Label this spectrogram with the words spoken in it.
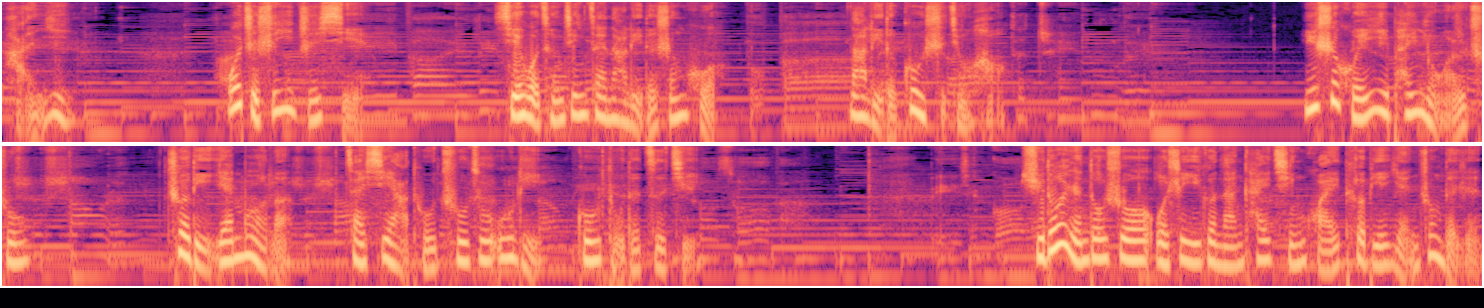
含义，我只是一直写，写我曾经在那里的生活，那里的故事就好。于是回忆喷涌而出。彻底淹没了在西雅图出租屋里孤独的自己。许多人都说我是一个南开情怀特别严重的人。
